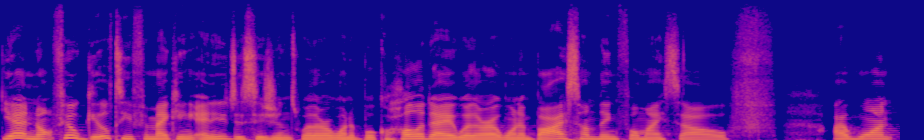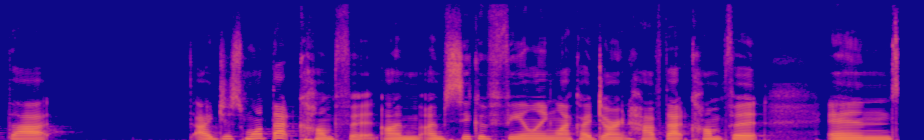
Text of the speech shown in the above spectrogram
yeah, not feel guilty for making any decisions, whether I want to book a holiday, whether I want to buy something for myself. I want that I just want that comfort. I'm I'm sick of feeling like I don't have that comfort and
